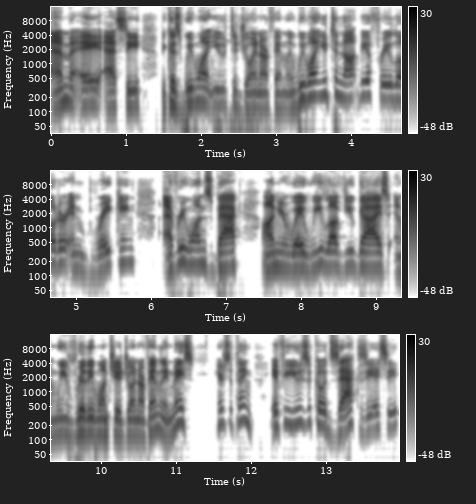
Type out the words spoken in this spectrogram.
M A S E because we want you to join our family. We want you to not be a freeloader and breaking everyone's back on your way. We love you guys and we really want you to join our family. And Mace, here's the thing. If you use the code ZAC Z A C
